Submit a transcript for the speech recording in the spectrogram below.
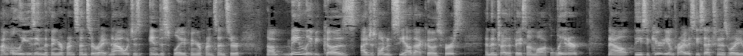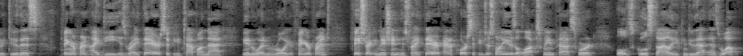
I'm only using the fingerprint sensor right now, which is in-display fingerprint sensor, um, mainly because I just wanted to see how that goes first and then try the face unlock later. Now, the security and privacy section is where you would do this. Fingerprint ID is right there, so if you can tap on that, you can go ahead and roll your fingerprint. Face recognition is right there, and of course, if you just want to use a lock screen password, old school style, you can do that as well.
